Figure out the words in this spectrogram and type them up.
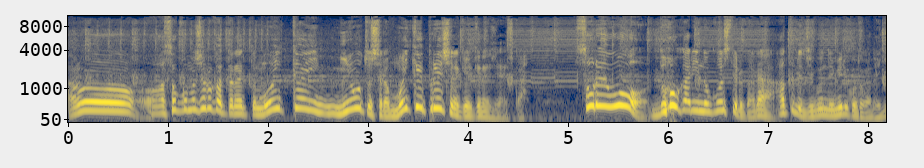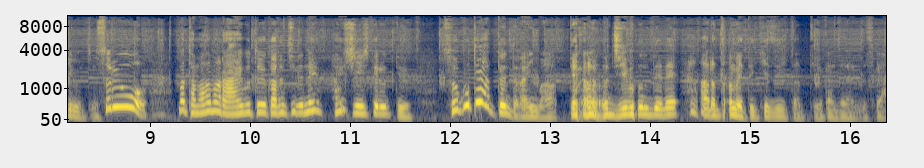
あのー、あそこ面白かったねってもう一回見ようとしたらもう一回プレイしなきゃいけないじゃないですか。それを動画に残してるから後で自分で見ることができるっていう。それを、まあ、たまたまライブという形でね配信してるっていう。そういうことやってんだな今。ってあの自分でね改めて気づいたっていう感じなんですが。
